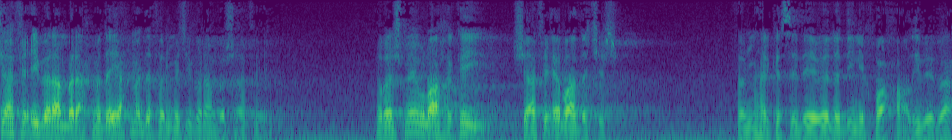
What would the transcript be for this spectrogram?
شافعی بەرامبەر ئەحمەدەی ئەحمە دەفەرمەی بەرامبەر شافعی ڕەشمەی وڵاخەکەی شافعی ڕادەچێت فەرمی هەر کەسێ دەیەوێت لە دینی خوا حاڵی بێ با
